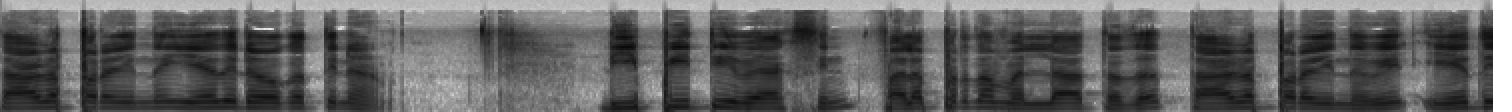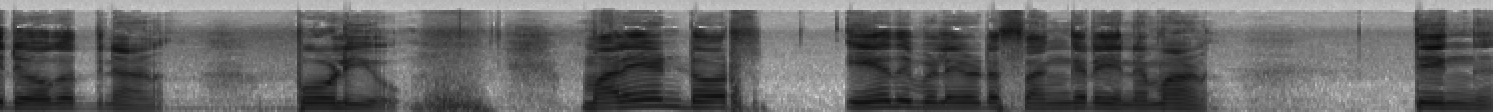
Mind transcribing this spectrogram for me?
താഴെ പറയുന്ന ഏത് രോഗത്തിനാണ്? ഡി പി ടി വാക്സിൻ ഫലപ്രദമല്ലാത്തത് താഴെ പറയുന്നവയിൽ ഏത് രോഗത്തിനാണ്? പോളിയോ. മലയൻ ഡോർഫ് ഏത് വിളയുടെ സങ്കര ഇനമാണ് തെങ്ങ്.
